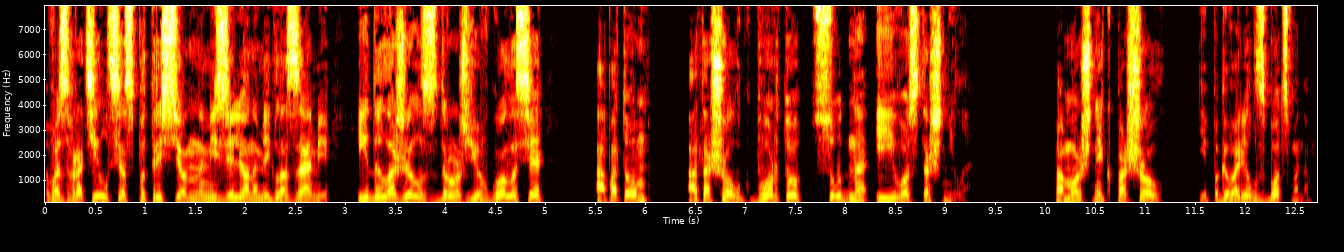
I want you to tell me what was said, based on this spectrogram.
возвратился с потрясенными зелеными глазами и доложил с дрожью в голосе, а потом отошел к борту судна и его стошнило. Помощник пошел и поговорил с боцманом.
